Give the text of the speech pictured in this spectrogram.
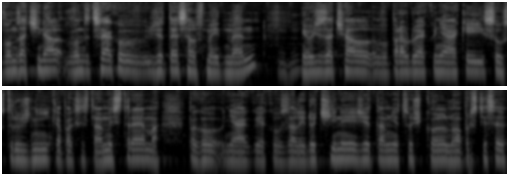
on začínal, on co jako, že to je self-made man, mm-hmm. jo, že začal opravdu jako nějaký soustružník a pak se stal mistrem a pak ho nějak jako vzali do Číny, že tam něco školil, no a prostě se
